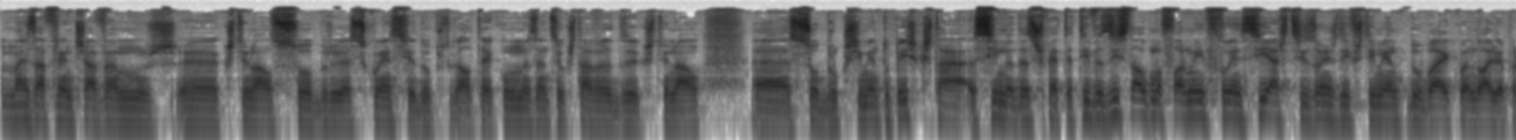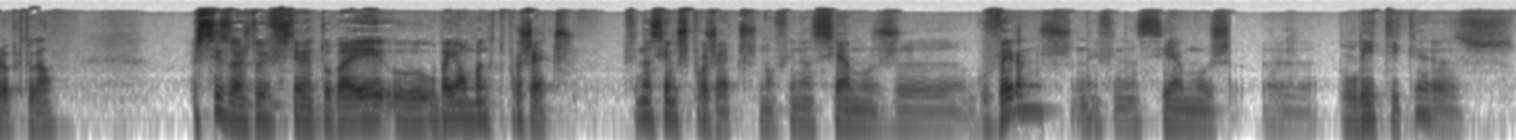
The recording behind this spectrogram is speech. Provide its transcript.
Mais à frente já vamos eh, questioná-lo sobre a sequência do Portugal Tech 1, mas antes eu gostava de questioná-lo sobre o crescimento do país, que está acima das expectativas. Isso, de alguma forma, influencia as decisões de investimento do BEI quando olha para Portugal? As decisões do investimento do BEI, o BEI é um banco de projetos financiamos projetos, não financiamos uh, governos, nem financiamos uh, políticas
